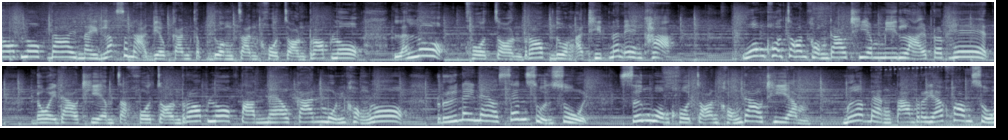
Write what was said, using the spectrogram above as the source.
รอบโลกได้ในลักษณะเดียวกันกับดวงจันทร์โคจรรอบโลก และโลกโคจรรอบดวงอาทิตย์นั่นเองค่ะ วงโคจรของดาวเทียมมีหลายประเภท โดยดาวเทียมจะโคจรรอบโลกตามแนวการหมุนของโลก หรือในแนวเส้นศูนย์สูตร ซึ่งวงโคจรของดาวเทียม เมื่อแบ่งตามระยะความสูง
